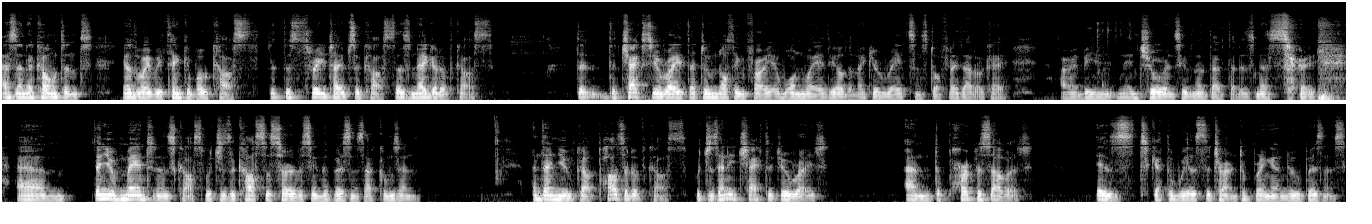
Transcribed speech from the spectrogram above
as an accountant, you know the way we think about costs. that There's three types of costs. There's negative costs. The the checks you write that do nothing for you one way or the other, like your rates and stuff like that. Okay, or maybe insurance, even though that that is necessary. Um, then you have maintenance costs, which is the cost of servicing the business that comes in. And then you've got positive costs, which is any check that you write, and the purpose of it is to get the wheels to turn to bring in new business.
